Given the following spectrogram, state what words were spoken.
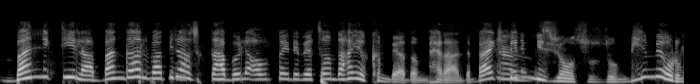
benlik değil abi. Ben galiba birazcık daha böyle Avrupa Edebiyatı'na daha yakın bir adamım herhalde. Belki Anladım. benim vizyonsuzluğum. Bilmiyorum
